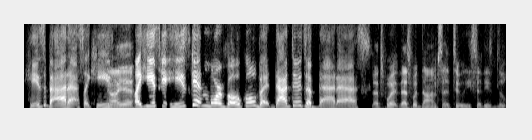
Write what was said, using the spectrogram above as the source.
he's a badass. Like he, Oh yeah. like he's he's getting more vocal, but that dude's a badass. That's what that's what Dom said too. He said he's the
